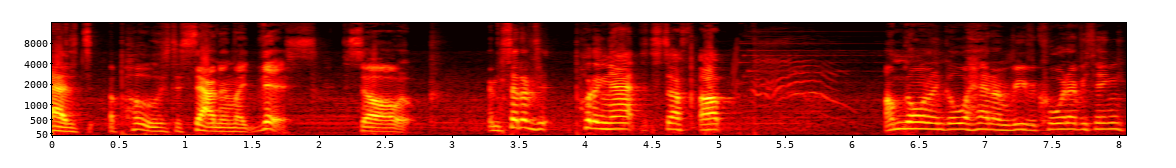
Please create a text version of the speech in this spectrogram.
as opposed to sounding like this. So instead of putting that stuff up, I'm going to go ahead and re-record everything,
